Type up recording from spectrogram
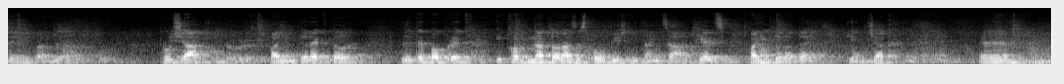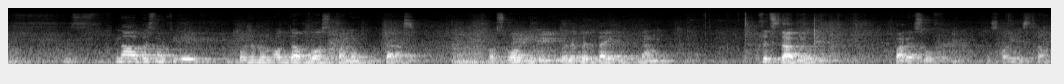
Sejmiku Andrzeja Prusia. Panią dyrektor Zytę Bobryk i koordynatora zespołu pieśni tańca Kielc, panią Dorotę Pięciak. Na obecną chwilę może bym oddał głos panu teraz posłowi, który by tutaj nam przedstawił parę słów ze swojej strony.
